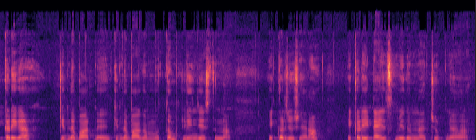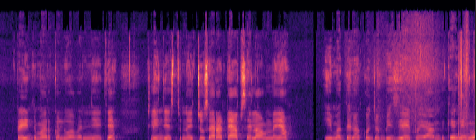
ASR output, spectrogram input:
ఇక్కడిగా కింద బా కింద భాగం మొత్తం క్లీన్ చేస్తున్నా. ఇక్కడ చూసారా? ఇక్కడ ఈ టైల్స్ మీద ఉన్న చు పెయింట్ మరకలు అవన్నీ అయితే క్లీన్ చేస్తున్నాయి. చూసారా? ట్యాప్స్ ఎలా ఉన్నాయా? ఈ మధ్యన కొంచెం బిజీ అయిపోయా అందుకే నేను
